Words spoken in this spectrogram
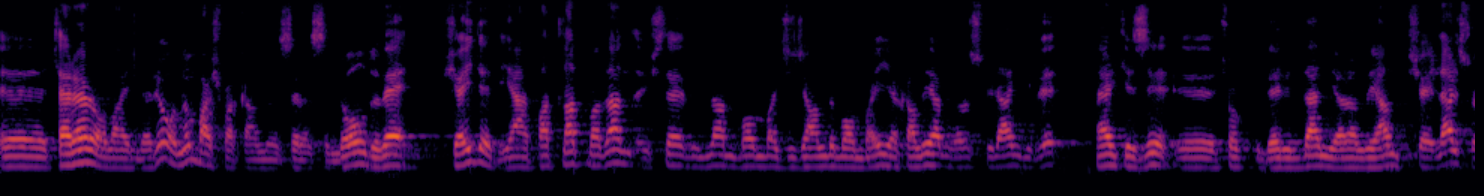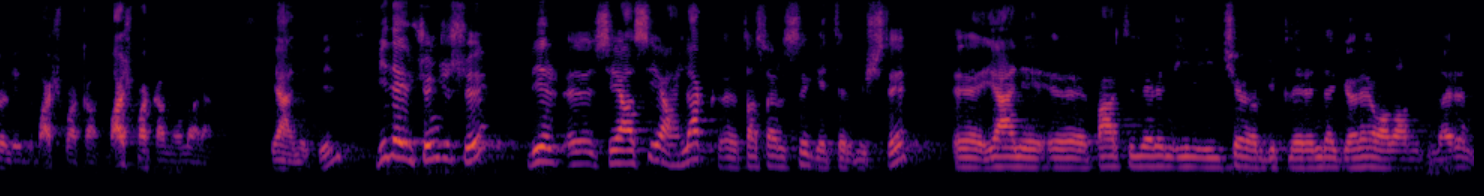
e, terör olayları onun başbakanlığı sırasında oldu ve şey dedi yani patlatmadan işte bilmem bombacı canlı bombayı yakalayamıyoruz filan gibi herkesi e, çok derinden yaralayan şeyler söyledi başbakan başbakan olarak yani fil. Bir de üçüncüsü bir e, siyasi ahlak e, tasarısı getirmişti. E, yani e, partilerin il ilçe örgütlerinde görev alanların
